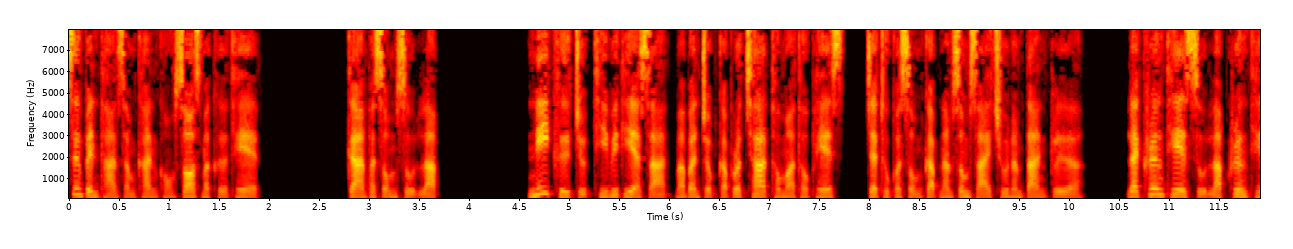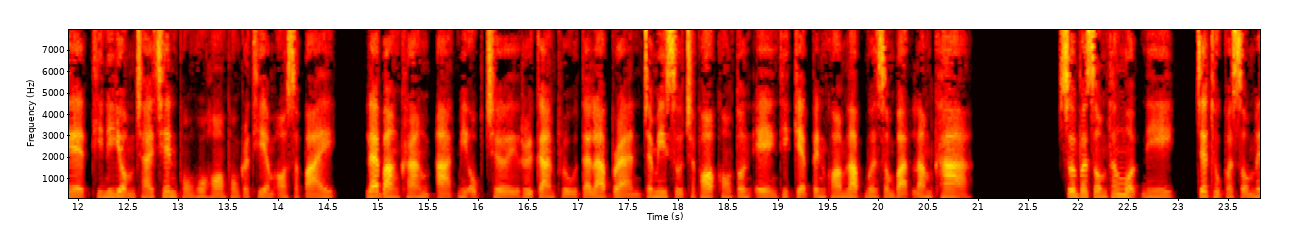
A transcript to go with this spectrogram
ซึ่งเป็นฐานสำคัญของซอสมะเขือเทศ การผสมสูตรลับ นี่คือจุดที่วิทยาศาสตร์มาบรรจบกับรสชาติโทมาโตเพสจะถูกผสมกับน้ำส้มสายชูน้ำตาลเกลือ และเครื่องเทศสูตรลับเครื่องเทศที่นิยมใช้เช่นผงหัวหอมผงกระเทียมออสไปซ์และบางครั้งอาจมีอบเชยหรือการปลูแต่ละแบรนด์จะมีสูตรเฉพาะของตนเองที่เก็บเป็นความลับเหมือนสมบัติล้ำค่า ส่วนผสมทั้งหมดนี้จะถูกผสมใน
